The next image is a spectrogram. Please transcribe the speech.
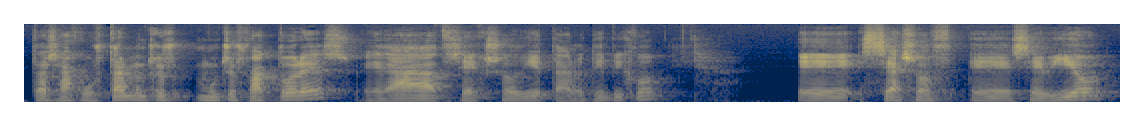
Tras ajustar muchos, muchos factores, edad, sexo, dieta, lo típico, eh, se, se, vio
